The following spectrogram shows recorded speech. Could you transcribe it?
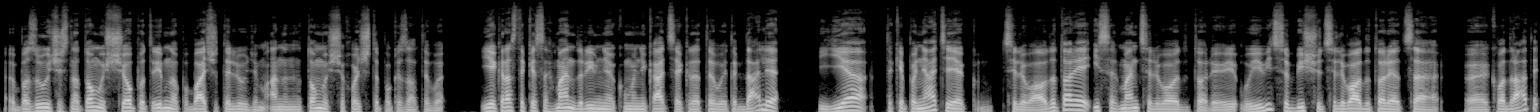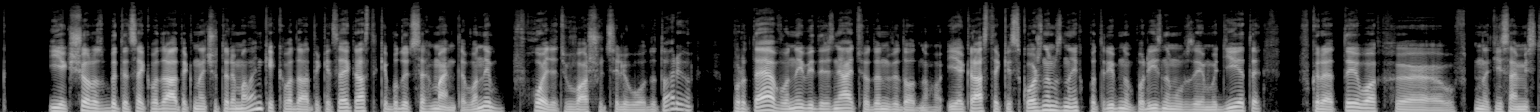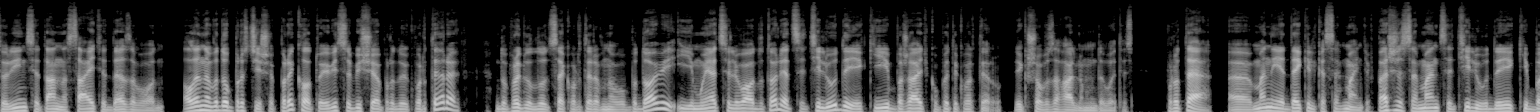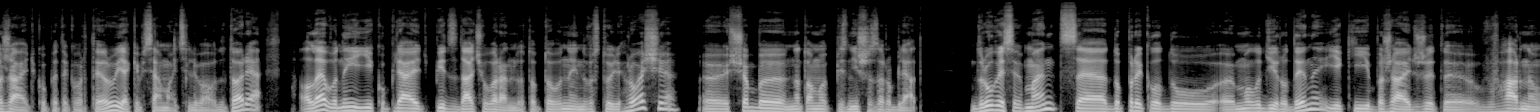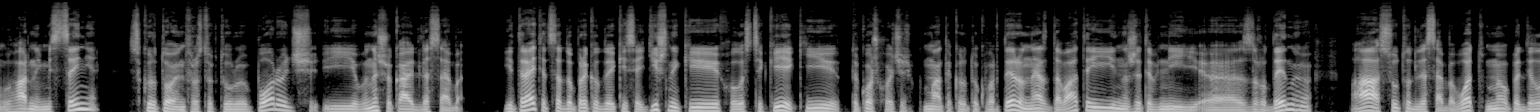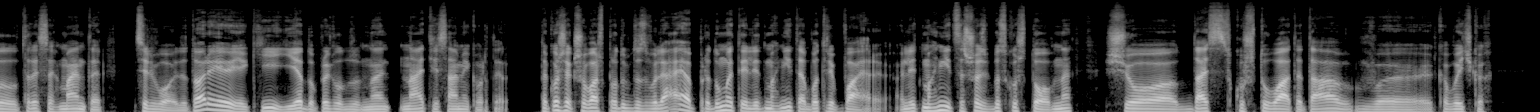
базуючись на тому, що потрібно побачити людям, а не на тому, що хочете показати ви. І якраз таки сегмент дорівнює комунікація, креативу і так далі. Є таке поняття, як цільова аудиторія і сегмент цільової аудиторії. Уявіть собі, що цільова аудиторія це е, квадратик. І якщо розбити цей квадратик на чотири маленькі квадратики, це якраз таки будуть сегменти. Вони входять в вашу цільову аудиторію, проте вони відрізняються один від одного. І якраз таки з кожним з них потрібно по-різному взаємодіяти в креативах, е, на тій самій сторінці та на сайті, де завгодно. Але наведу простіший приклад. Уявіть собі, що я продаю квартири. До прикладу, це квартира в новобудові, і моя цільова аудиторія це ті люди, які бажають купити квартиру, якщо в загальному дивитись. Проте е, в мене є декілька сегментів. Перший сегмент це ті люди, які бажають купити квартиру, як і вся моя цільова аудиторія, але вони її купляють під здачу в оренду, тобто вони інвестують гроші, е, щоб на тому пізніше заробляти. Другий сегмент це, до прикладу, е, молоді родини, які бажають жити в гарному в гарній місцині з крутою інфраструктурою поруч, і вони шукають для себе. І третє, це, до прикладу, якісь айтішники, холостяки, які також хочуть мати круту квартиру, не здавати її, не жити в ній е, з родиною, а суто для себе. От ми оприділили три сегменти цільової аудиторії, які є, до прикладу, на, на ті самі квартири. Також, якщо ваш продукт дозволяє, придумайте лідмагніти або тріпвайери. Лідмагніт це щось безкоштовне, що дасть скуштувати та в кавичках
